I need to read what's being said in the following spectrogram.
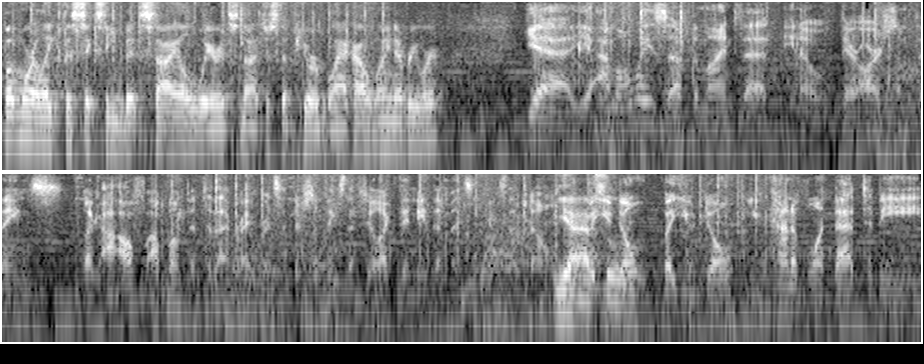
but more like the 16-bit style where it's not just a pure black outline everywhere Yeah, yeah. I'm always of the mind that you know there are some things like I- I'll I'll bump into that right where it's like there's some things that feel like they need them and some things that don't. Yeah, absolutely. But you don't. But you don't. You kind of want that to be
